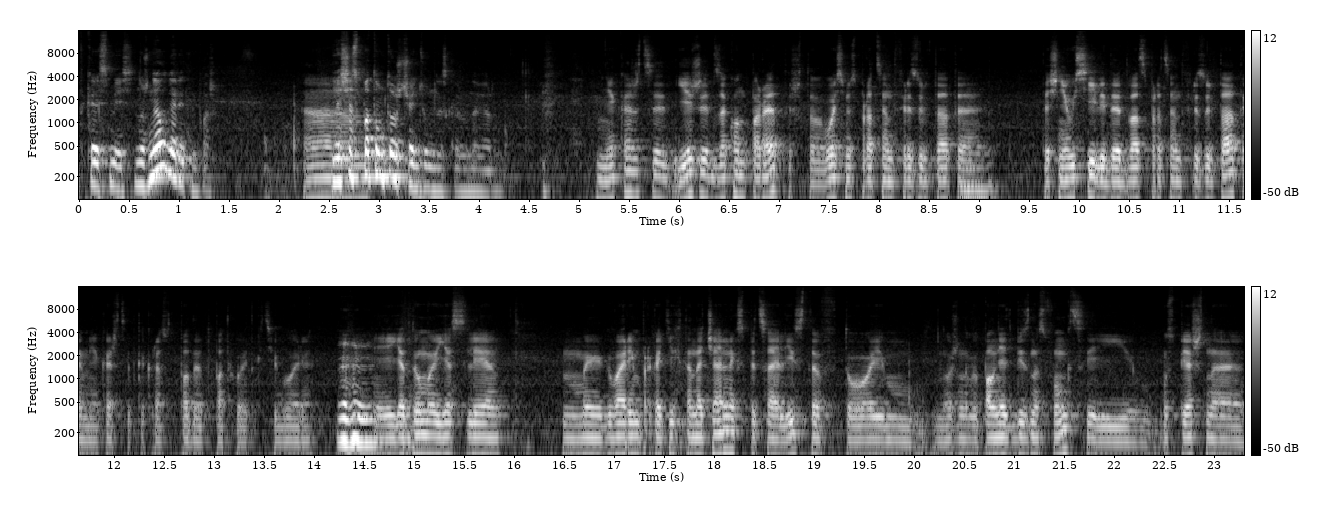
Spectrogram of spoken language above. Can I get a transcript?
такая смесь. Нужны алгоритмы, Паш? Я сейчас Эм, потом тоже что-нибудь умное скажу, наверное. Мне кажется, есть же закон Паретта, что 80% результата, точнее усилий дает 20% результата, и мне кажется, это как раз под эту подходит категория. Мгм. И я думаю, если мы говорим про каких-то начальных специалистов, то им нужно выполнять бизнес-функции и успешно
